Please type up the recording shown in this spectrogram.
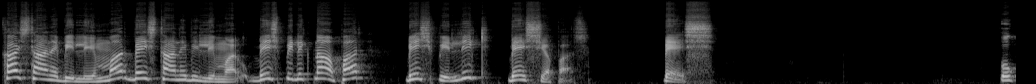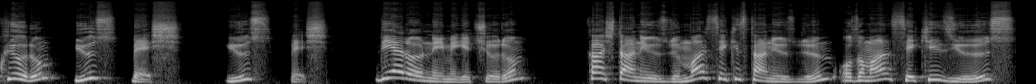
Kaç tane birliğim var? 5 tane birliğim var. 5 birlik ne yapar? 5 birlik 5 yapar. 5. Okuyorum 105. 105. Diğer örneğime geçiyorum. Kaç tane yüzlüğüm var? 8 tane yüzlüğüm. O zaman 800.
